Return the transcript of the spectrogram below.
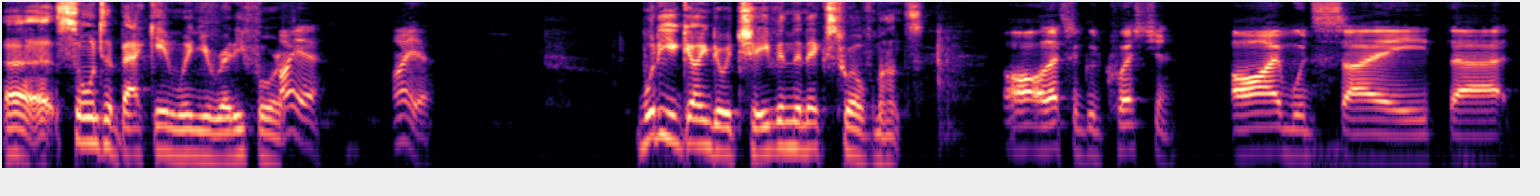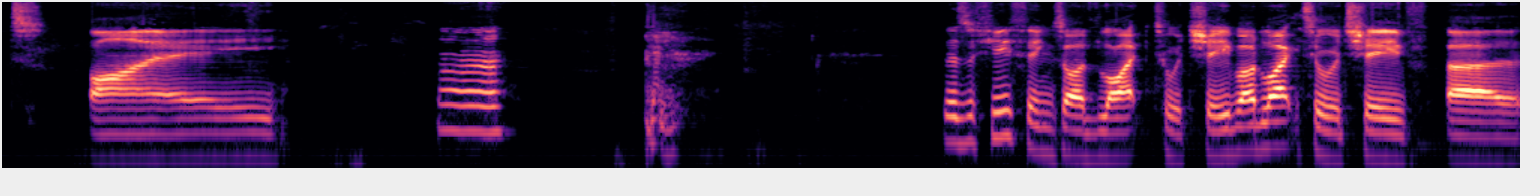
uh, saunter back in when you're ready for it. Oh yeah. Oh yeah. What are you going to achieve in the next 12 months? Oh, that's a good question. I would say that I. Uh, there's a few things I'd like to achieve. I'd like to achieve uh,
